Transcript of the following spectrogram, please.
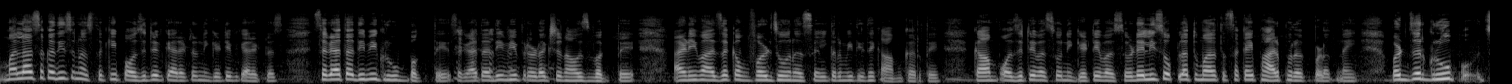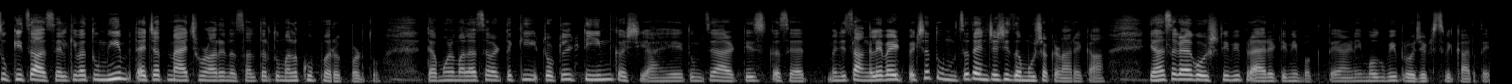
मला असं कधीच नसतं की पॉझिटिव्ह कॅरेक्टर निगेटिव्ह कॅरेक्टर्स सगळ्यात आधी मी ग्रुप बघते सगळ्यात आधी मी प्रोडक्शन हाऊस बघते. आणि माझं कम्फर्ट झोन असेल तर मी तिथे काम करते. काम पॉझिटिव्ह असो निगेटिव्ह असो डेली सोपला तुम्हाला तसा काही फार फरक पडत नाही. पण जर ग्रुप चुकीचा असेल किंवा तुम्ही त्याच्यात मॅच होणारे नसाल तर तुम्हाला खूप फरक पडतो. त्यामुळे मला असं वाटतं की टोटल टीम कशी आहे? तुमचे आर्टिस्ट कसे आहेत? म्हणजे चांगले वाईटपेक्षा तुमचं त्यांच्याशी जमू शकणार आहे का? ह्या सगळ्या गोष्टी मी प्रायोरिटीने बघते आणि मग मी प्रोजेक्ट स्वीकारते.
